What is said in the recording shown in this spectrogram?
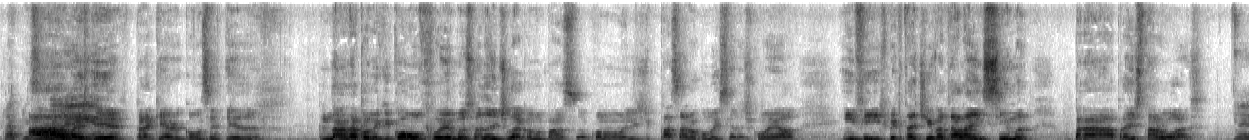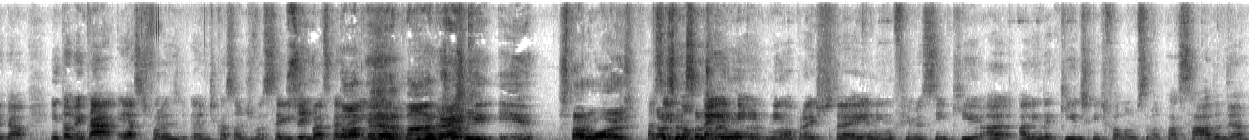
Pra Princesa ah, vai Leia. ter pra Carrie com certeza. Na, na Comic Con foi emocionante lá quando, pass, quando eles passaram algumas cenas com ela. Enfim, a expectativa tá lá em cima pra, pra Star Wars. Legal. Então vem cá, essas foram as indicações de vocês, Sim, basicamente. Top É, que e... Star Wars, Assim, não tem nenhuma pré-estreia, nenhum filme assim que, a- além daqueles que a gente falou semana passada, né?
